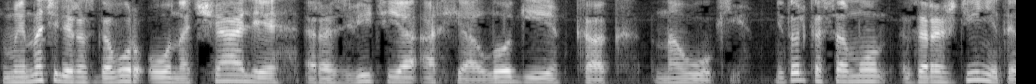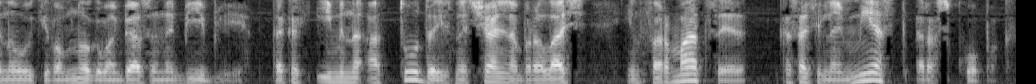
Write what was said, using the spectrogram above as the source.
мы начали разговор о начале развития археологии как науки – не только само зарождение этой науки во многом обязано Библии, так как именно оттуда изначально бралась информация касательно мест раскопок,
